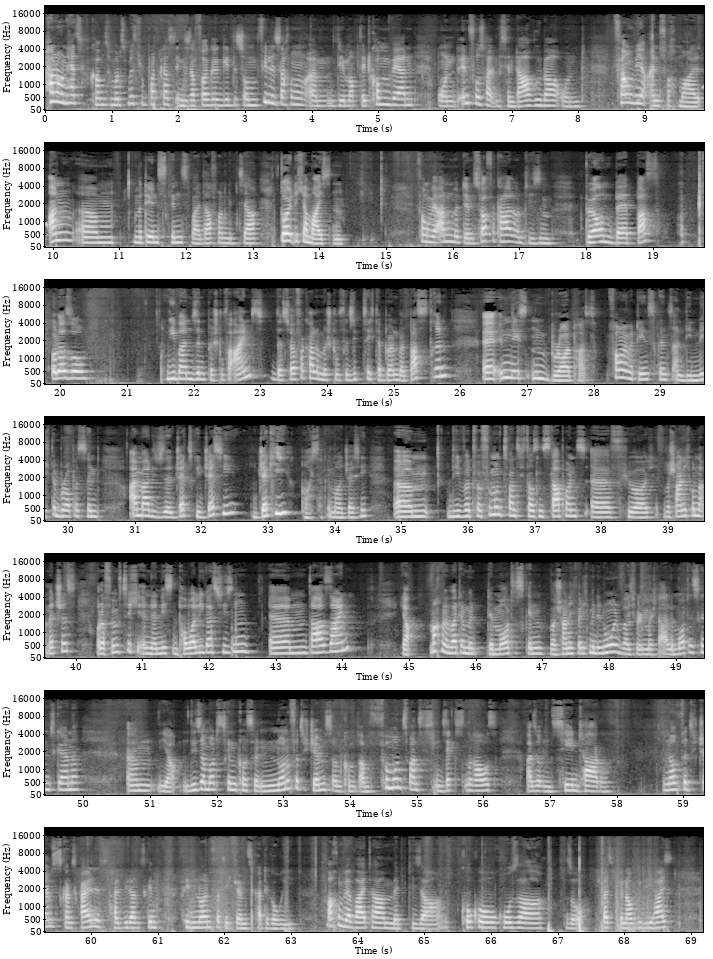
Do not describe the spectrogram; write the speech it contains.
Hallo und herzlich willkommen zum Mods Mystery Podcast. In dieser Folge geht es um viele Sachen, ähm, die im Update kommen werden und Infos halt ein bisschen darüber. Und fangen wir einfach mal an ähm, mit den Skins, weil davon gibt es ja deutlich am meisten. Fangen wir an mit dem Surfer Karl und diesem Burn Bad Bass oder so. Die beiden sind bei Stufe 1, der Surfer Karl, und bei Stufe 70 der Burn Bad Bass drin. Äh, Im nächsten Brawl Pass. Fangen wir mit den Skins an, die nicht im Brawl Pass sind. Einmal diese Jetski Jessie. Jackie. Oh, ich sag immer Jessie. Ähm, die wird für 25.000 Star Points äh, für wahrscheinlich 100 Matches oder 50 in der nächsten Power Liga Season ähm, da sein. Ja, machen wir weiter mit dem Mortis Skin. Wahrscheinlich werde ich mir den holen, weil ich möchte alle Mortis Skins gerne. Ähm, ja, dieser Mod-Skin kostet 49 Gems und kommt am 25.06. raus, also in 10 Tagen. 49 Gems ist ganz geil, ist halt wieder ein Skin für die 49 Gems Kategorie. Machen wir weiter mit dieser Coco Rosa, so, ich weiß nicht genau, wie die heißt.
